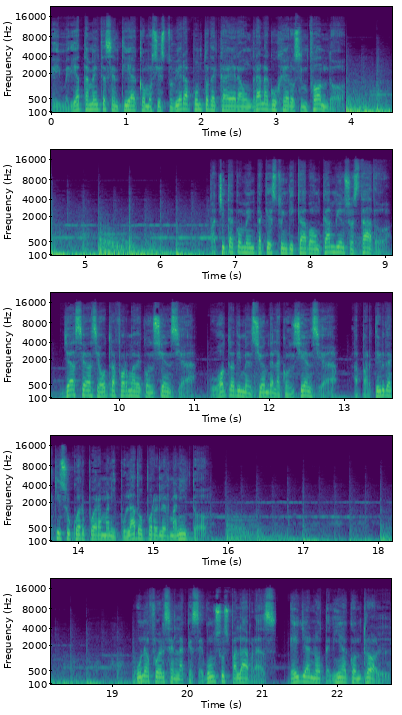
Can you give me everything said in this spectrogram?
e inmediatamente sentía como si estuviera a punto de caer a un gran agujero sin fondo. Pachita comenta que esto indicaba un cambio en su estado, ya sea hacia otra forma de conciencia u otra dimensión de la conciencia. A partir de aquí su cuerpo era manipulado por el hermanito, una fuerza en la que, según sus palabras, ella no tenía control.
